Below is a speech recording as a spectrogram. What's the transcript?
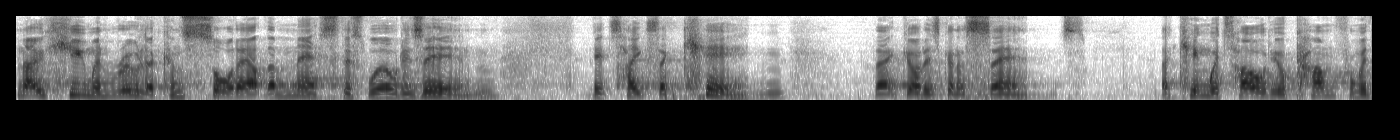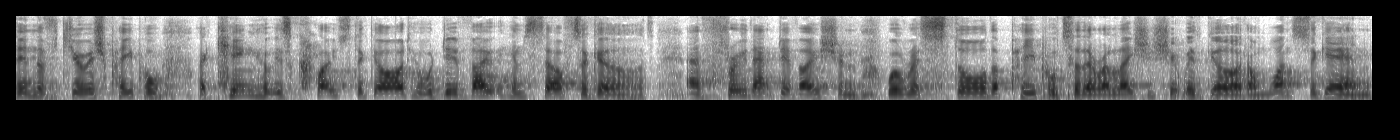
No human ruler can sort out the mess this world is in. It takes a king that God is going to send. A king, we're told, who will come from within the Jewish people, a king who is close to God, who will devote himself to God, and through that devotion will restore the people to their relationship with God. And once again,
